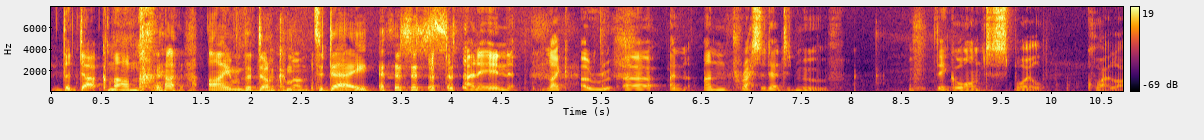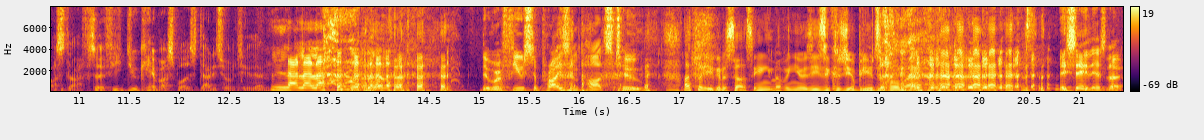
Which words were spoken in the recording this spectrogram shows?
the duck mum. I'm the duck mum today. and in like a r- uh, an unprecedented move, they go on to spoil quite a lot of stuff. So if you do care about spoilers, Daddy's Home too. Then la la la. There were a few surprising parts too. I thought you were going to start singing "Loving You Is Easy" because you're beautiful, man. They say this. No,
